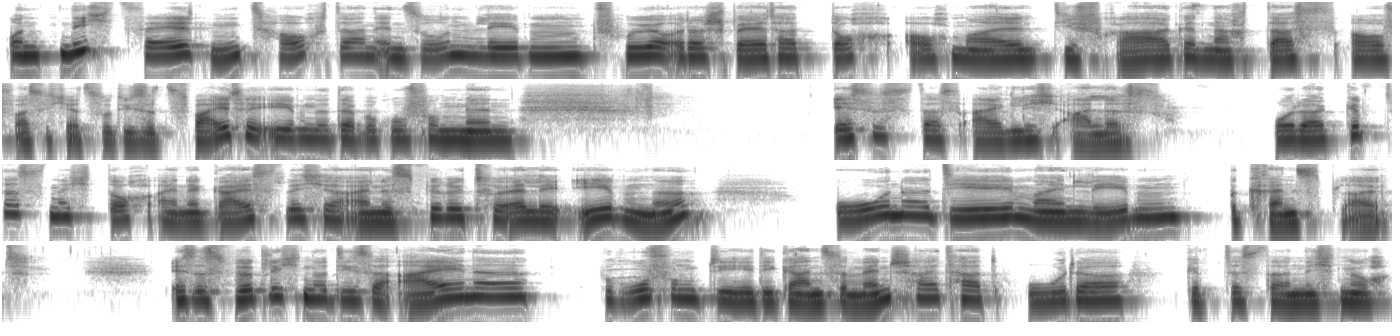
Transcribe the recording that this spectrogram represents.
Und nicht selten taucht dann in so einem Leben früher oder später doch auch mal die Frage nach das auf, was ich jetzt so diese zweite Ebene der Berufung nenne. Ist es das eigentlich alles? Oder gibt es nicht doch eine geistliche, eine spirituelle Ebene, ohne die mein Leben begrenzt bleibt? Ist es wirklich nur diese eine Berufung, die die ganze Menschheit hat, oder gibt es da nicht noch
